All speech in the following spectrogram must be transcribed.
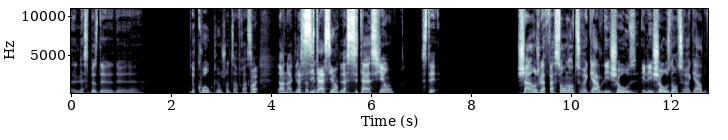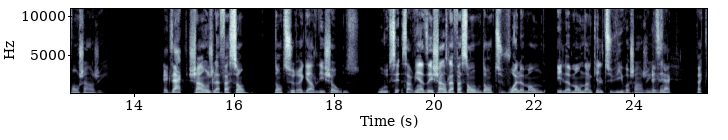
l'espèce de, de quote, là, je vais le dire en français. Ouais. En anglais. La citation. La citation, c'était Change la façon dont tu regardes les choses et les choses dont tu regardes vont changer Exact. change la façon dont tu regardes les choses, ou ça revient à dire change la façon dont tu vois le monde et le monde dans lequel tu vis va changer. Exact. Fait que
